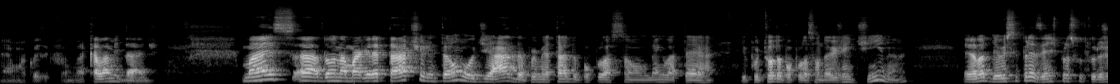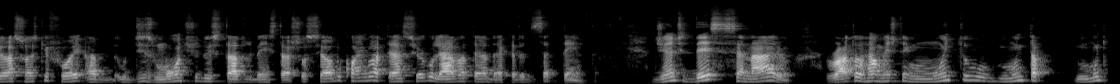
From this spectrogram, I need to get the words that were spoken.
É uma coisa que foi uma calamidade. Mas a dona Margaret Thatcher, então, odiada por metade da população da Inglaterra e por toda a população da Argentina, né, ela deu esse presente para as futuras gerações, que foi a, o desmonte do estado de bem-estar social do qual a Inglaterra se orgulhava até a década de 70. Diante desse cenário, Rattle realmente tem muito, muita, muito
